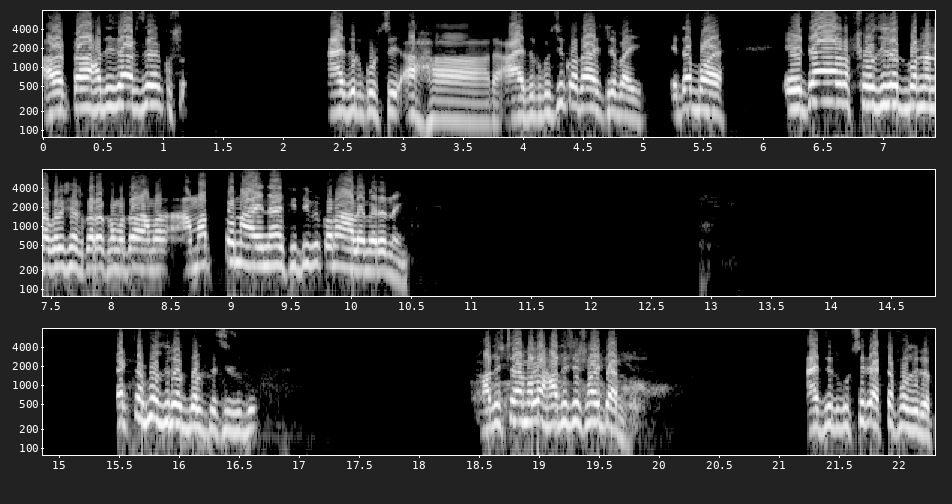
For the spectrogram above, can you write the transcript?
আর একটা হাদিসে আসছে, আয়াতুল কুরসি। আহার, আয়াতুল কুরসি কথা আসলে ভাই? এটা বয় এটার ফজিলত বর্ণনা করে শেষ করার ক্ষমতা আমার আমার তো নাই নাই, পৃথিবীর কোনো আলেমেরে নাই। একটা ফজিলত বলতেছি শুধু। হাদিসটা আমলা হাদিসে শয়তান। আয়াতুল কুরসির একটা ফজিলত,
